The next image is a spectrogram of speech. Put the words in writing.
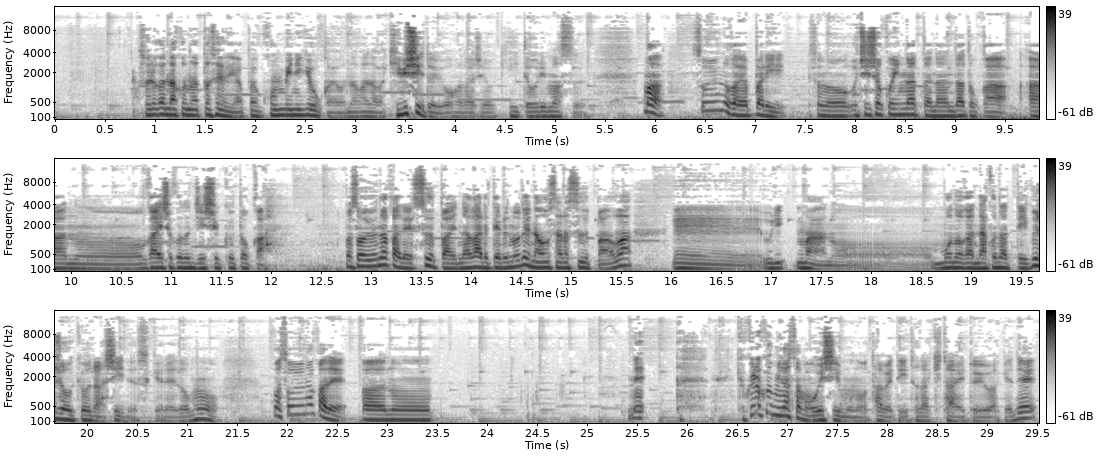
それがなくなったせいで、やっぱりコンビニ業界はなかなか厳しいというお話を聞いております。まあ、そういうのがやっぱり、その、内食になったなんだとか、あのー、外食の自粛とか、まあ、そういう中でスーパーに流れてるので、なおさらスーパーは、えー、売り、まあ、あのー、物がなくなっていく状況らしいですけれども、まあ、そういう中で、あのね、極力皆様美味しいものを食べていただきたいというわけで、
